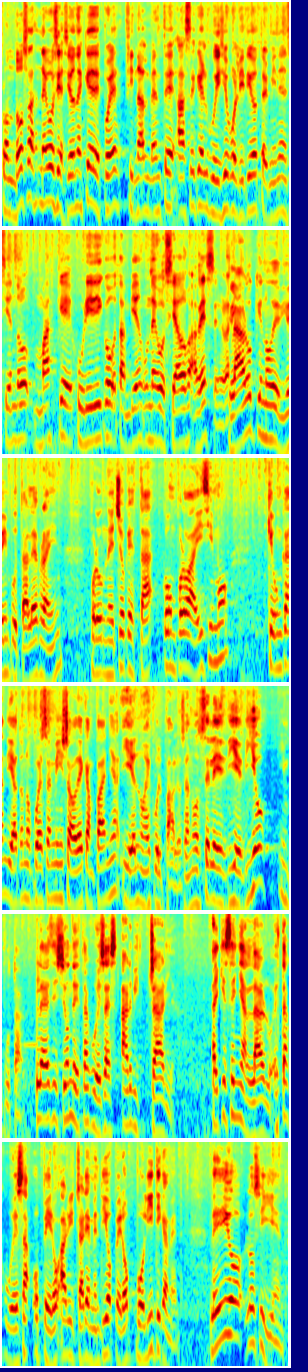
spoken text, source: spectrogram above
frondosas negociaciones que después finalmente hace que el juicio político termine siendo más que jurídico también un negociado a veces. Claro que no debió imputarle a Efraín por un hecho que está comprobadísimo que un candidato no puede ser administrador de campaña y él no es culpable, o sea, no se le debió imputar. La decisión de esta jueza es arbitraria, hay que señalarlo, esta jueza operó arbitrariamente y operó políticamente. Le digo lo siguiente,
